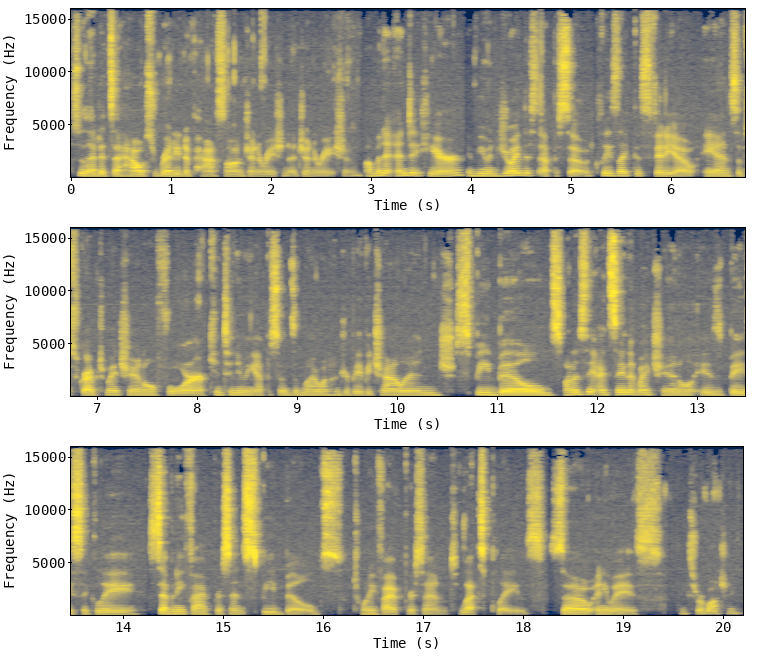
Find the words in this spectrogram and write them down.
so that it's a house ready to pass on generation to generation. I'm going to end it here. If you enjoyed this episode, please like this video and subscribe to my channel for continuing episodes of my 100 Baby Challenge, speed builds. Honestly, I'd say that my channel is basically 75% speed builds, 25% let's plays. So, anyways, thanks for watching.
